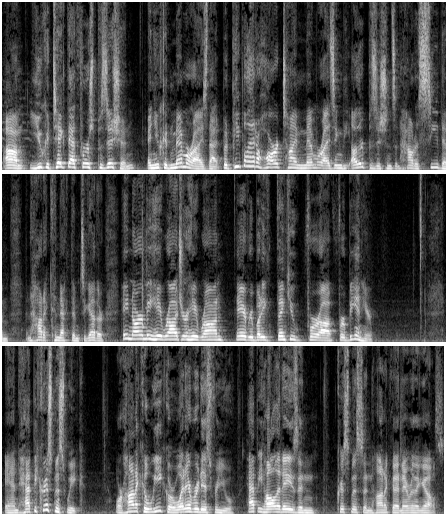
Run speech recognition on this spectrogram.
um, you could take that first position and you could memorize that, but people had a hard time memorizing the other positions and how to see them and how to connect them together. Hey, Narmi. Hey, Roger. Hey, Ron. Hey, everybody. Thank you for uh, for being here. And happy Christmas week, or Hanukkah week, or whatever it is for you. Happy holidays and Christmas and Hanukkah and everything else.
